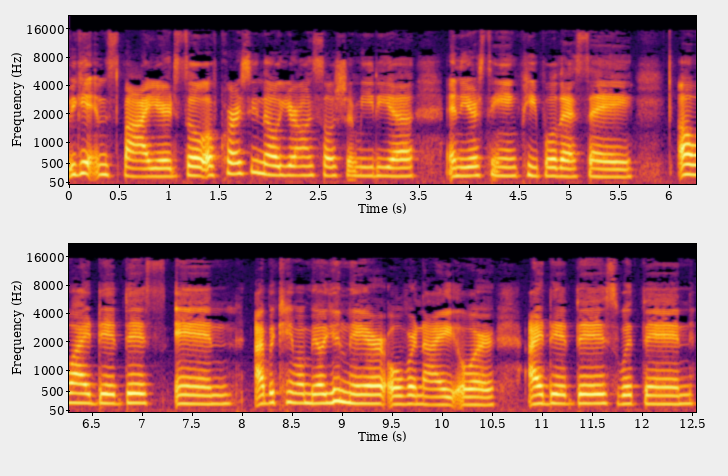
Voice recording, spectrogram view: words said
We get inspired. So, of course, you know, you're on social media and you're seeing people that say, Oh, I did this and I became a millionaire overnight, or I did this within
